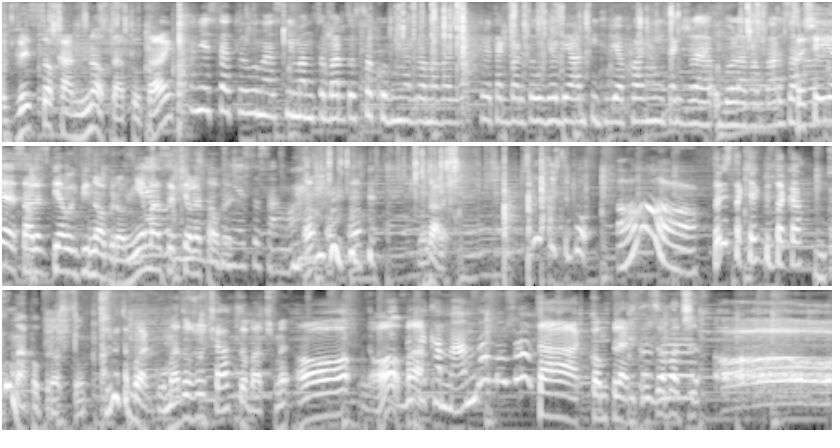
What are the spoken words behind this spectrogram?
wysoka nota tutaj. No niestety u nas nie ma za bardzo soku winogronowego, który tak bardzo uwielbiałam pić w Japonii, także ubolewam bardzo. W sensie ale jest, ale z białych winogron, nie ma z fioletowych. Nie jest to samo. O, o, o. No dalej. Czy to jest coś typu... O! To jest tak jakby taka guma po prostu. Czyżby to była guma do rzucia? Zobaczmy. O, o, Jakby ba. taka mamba może? Tak, kompletnie. Tylko, że- Zobacz. O!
